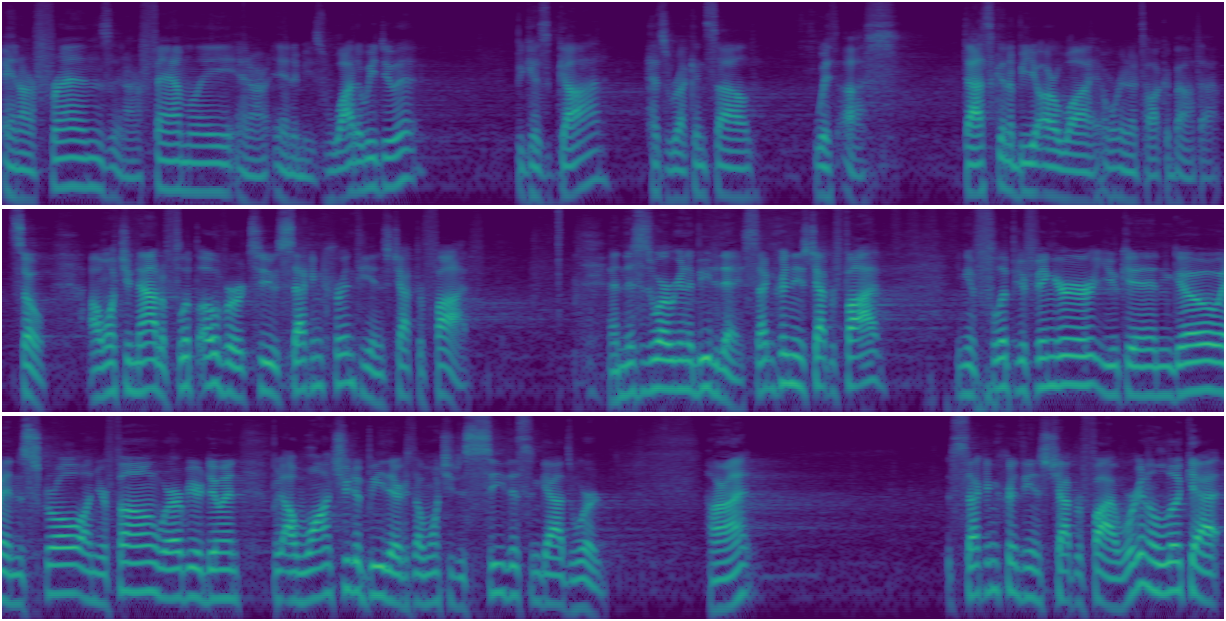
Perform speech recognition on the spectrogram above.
and our friends and our family and our enemies. Why do we do it? Because God has reconciled with us. That's going to be our why, and we're going to talk about that. So I want you now to flip over to Second Corinthians chapter 5. And this is where we're going to be today. Second Corinthians chapter 5. You can flip your finger, you can go and scroll on your phone, wherever you're doing, but I want you to be there because I want you to see this in God's Word. All right? Second Corinthians chapter 5, we're going to look at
